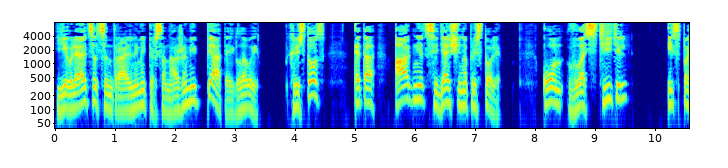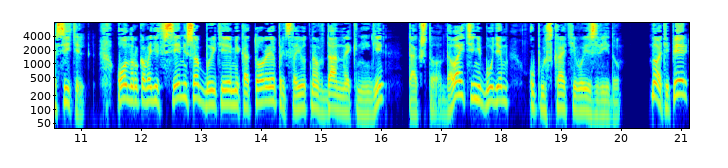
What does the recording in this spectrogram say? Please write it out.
являются центральными персонажами пятой главы. Христос — это Агнец, сидящий на престоле. Он властитель и спаситель. Он руководит всеми событиями, которые предстают нам в данной книге, так что давайте не будем упускать его из виду. Ну а теперь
